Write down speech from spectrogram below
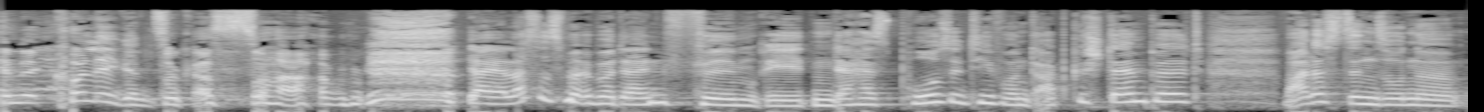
eine Kollegin zu Gast zu haben. Ja, ja, lass uns mal über deinen Film reden. Der heißt Positiv und abgestempelt. War das denn so eine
